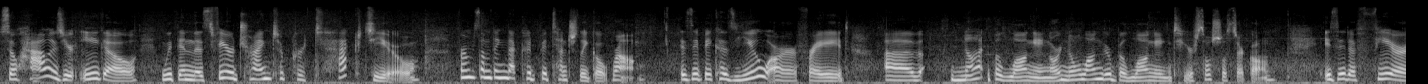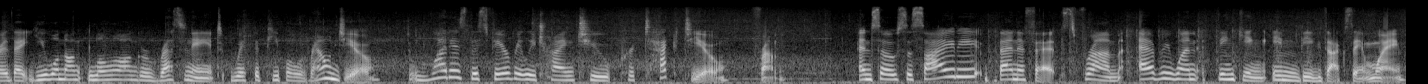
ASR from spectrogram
So, how is your ego within this fear trying to protect you from something that could potentially go wrong? Is it because you are afraid of not belonging or no longer belonging to your social circle? Is it a fear that you will not, no longer resonate with the people around you? What is this fear really trying to protect you from? And so society benefits from everyone thinking in the exact same way.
